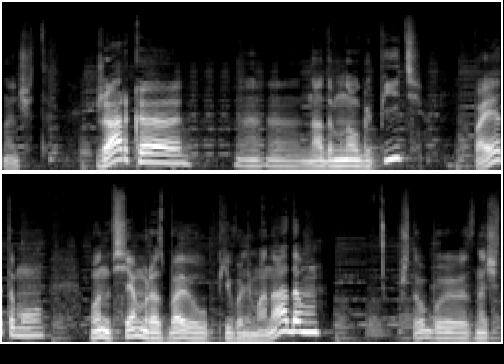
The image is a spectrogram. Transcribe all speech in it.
значит, жарко, э, надо много пить, поэтому он всем разбавил пиво лимонадом, чтобы, значит,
